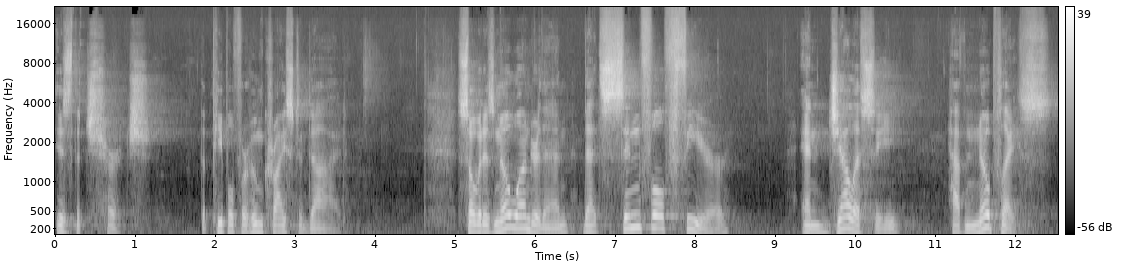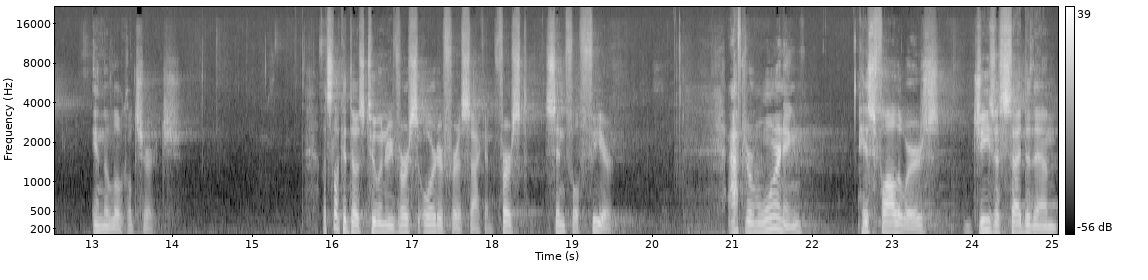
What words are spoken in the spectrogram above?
is the church, the people for whom Christ died. So it is no wonder then that sinful fear and jealousy have no place in the local church. Let's look at those two in reverse order for a second. First, sinful fear. After warning his followers, Jesus said to them,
